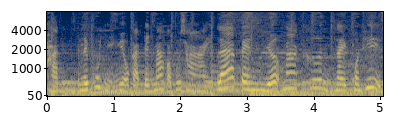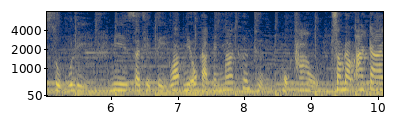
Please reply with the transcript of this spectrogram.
พันธุ์ในผู้หญิงมีโอกาสเป็นมากกว่าผู้ชาย และเป็นเยอะมากขึ้นในคนที่สูบบุหรี่ มีสถิติว่ามีโอกาสเป็นมากขึ้นถึง 6 เท่าสำหรับอาการ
